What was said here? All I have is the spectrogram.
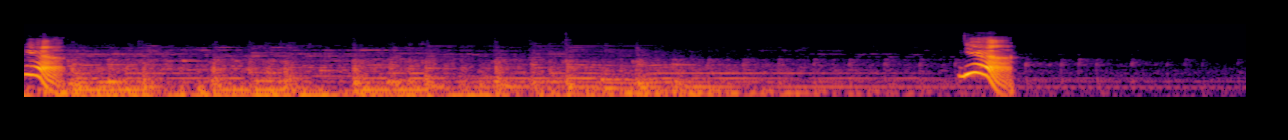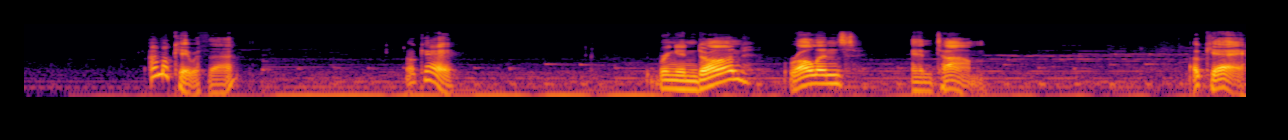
Yeah. Yeah. I'm okay with that. Okay. Bring in Dawn, Rollins, and Tom. Okay.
